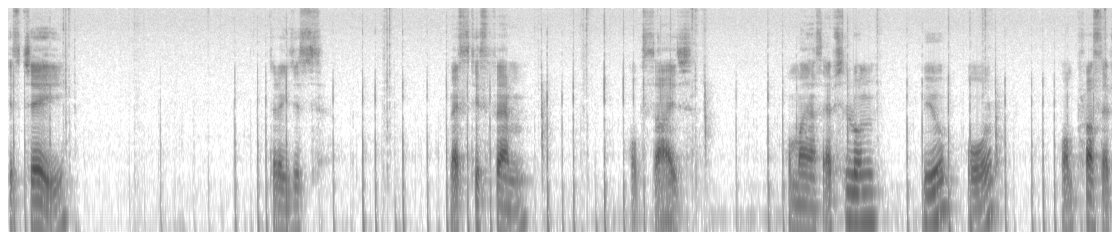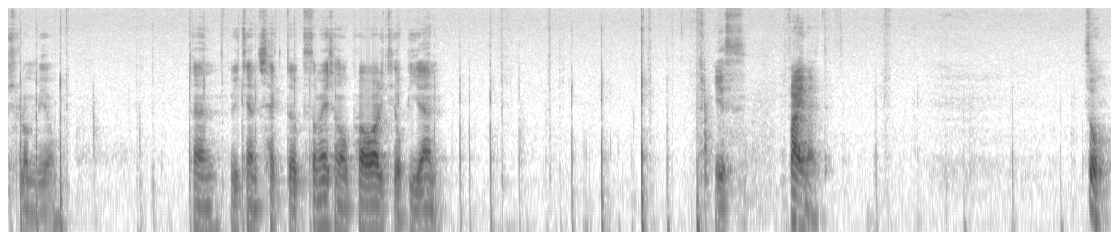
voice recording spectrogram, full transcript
this J that exists max this fem of size 1 minus epsilon mu or 1 plus epsilon mu then we can check the summation of probability of Bn is finite. So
